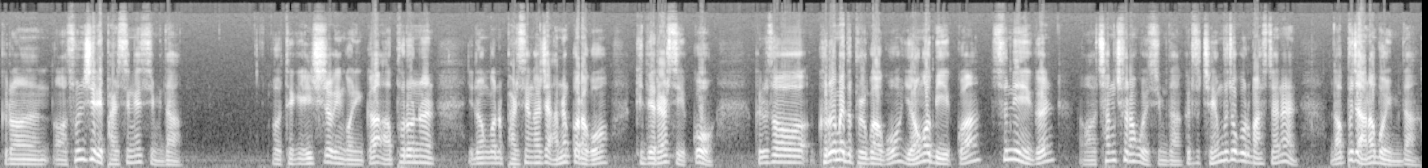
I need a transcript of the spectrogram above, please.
그런 어 손실이 발생했습니다. 뭐 되게 일시적인 거니까 앞으로는 이런 거는 발생하지 않을 거라고 기대를 할 수 있고 그래서 그럼에도 불구하고 영업이익과 순이익을 어, 창출하고 있습니다. 그래서 재무적으로 봤을 때는 나쁘지 않아 보입니다.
